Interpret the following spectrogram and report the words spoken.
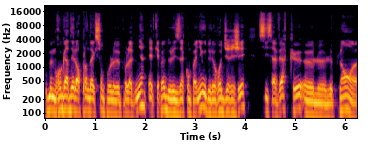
ou même regarder leur plan d'action pour le pour l'avenir et être capable de les accompagner ou de les rediriger s'il s'avère que euh, le, le, plan euh,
